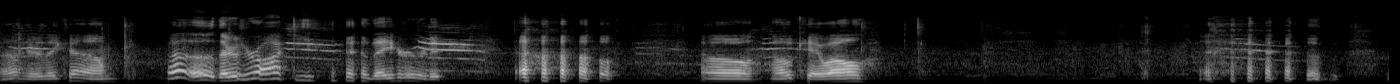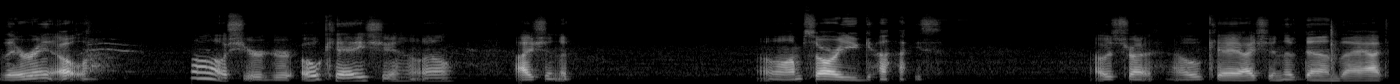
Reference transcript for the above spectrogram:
Well, here they come. Uh oh, there's Rocky. they heard it. oh, okay, well. They're in. Oh. Oh, sugar. Okay, she. Well, I shouldn't have. Oh, I'm sorry, you guys. I was trying. Okay, I shouldn't have done that.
